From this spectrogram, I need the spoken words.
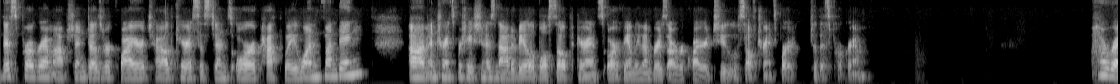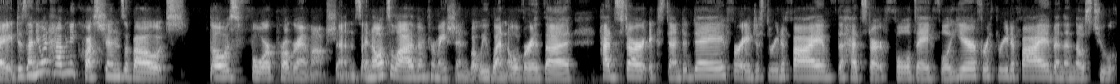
this program option does require childcare assistance or Pathway One funding. Um, and transportation is not available. So, parents or family members are required to self transport to this program. All right. Does anyone have any questions about those four program options? I know it's a lot of information, but we went over the Head Start extended day for ages three to five, the Head Start full day, full year for three to five, and then those two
